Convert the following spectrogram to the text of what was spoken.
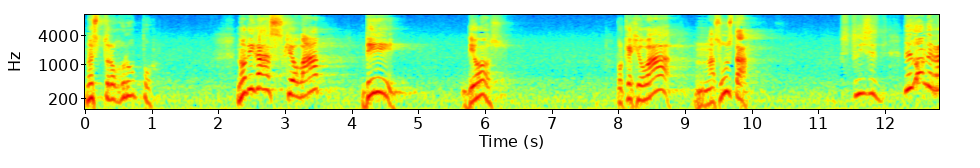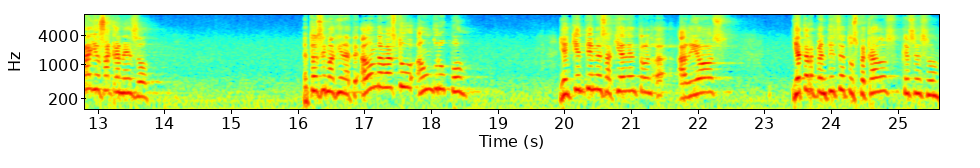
Nuestro grupo. No digas Jehová, di Dios. Porque Jehová me asusta. Tú dices, ¿De dónde rayos sacan eso? Entonces imagínate, ¿a dónde vas tú? A un grupo. ¿Y en quién tienes aquí adentro? A, Dios. ¿Ya te arrepentiste de tus pecados? ¿Qué es eso?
